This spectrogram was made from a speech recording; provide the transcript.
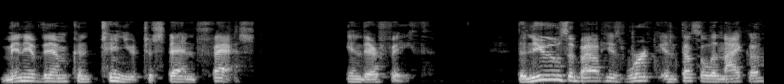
Many of them continued to stand fast in their faith. The news about his work in Thessalonica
